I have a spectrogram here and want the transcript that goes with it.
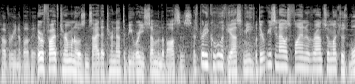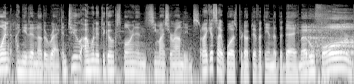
hovering above it. There were five terminals inside that turned out to be where you summon the bosses. That's pretty cool if you ask me. But the reason I was flying around so much was one, I needed another Rex, and two, I wanted to go exploring and see my surroundings. But I guess I was productive at the end of the day. Metal farm!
